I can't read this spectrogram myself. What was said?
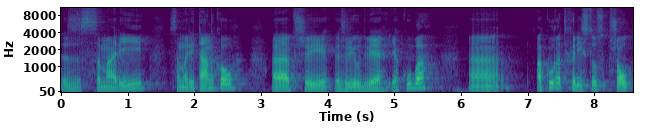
z Samarii, Samarytanką e, przy źródle Jakuba. E, akurat Chrystus szł,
